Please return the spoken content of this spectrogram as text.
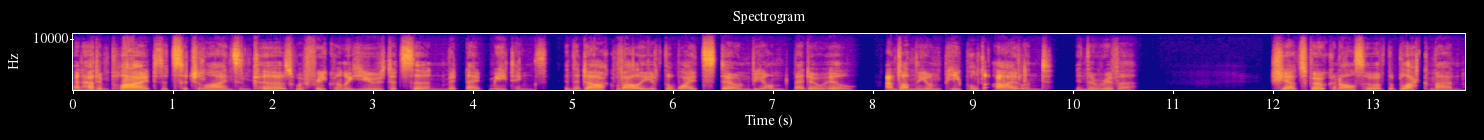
and had implied that such lines and curves were frequently used at certain midnight meetings in the dark valley of the white stone beyond Meadow Hill, and on the unpeopled island in the river. She had spoken also of the black man,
